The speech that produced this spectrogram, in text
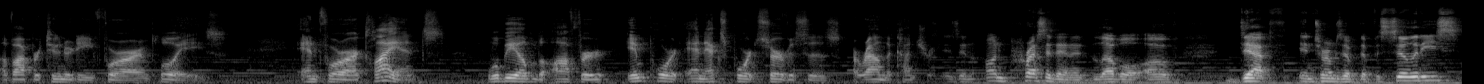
of opportunity for our employees. And for our clients, we'll be able to offer import and export services around the country. Is an unprecedented level of depth in terms of the facilities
